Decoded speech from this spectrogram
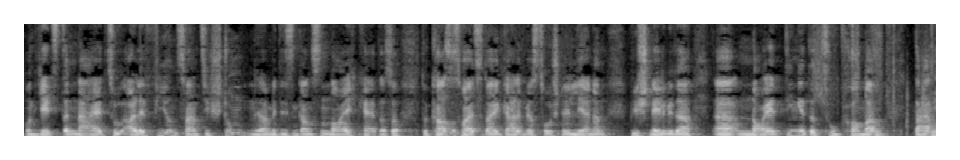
und jetzt dann nahezu alle 24 Stunden ja, mit diesen ganzen Neuigkeiten. Also du kannst es heutzutage gar nicht mehr so schnell lernen, wie schnell wieder äh, neue Dinge dazukommen. Dann,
